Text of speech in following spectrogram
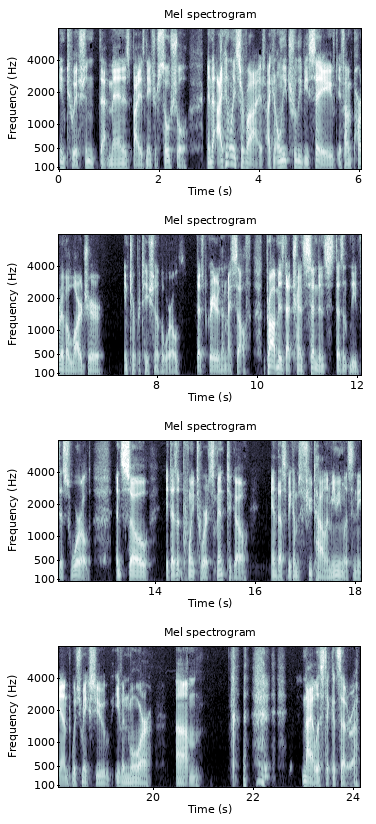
intuition that man is by his nature social and that I can only survive, I can only truly be saved if I'm part of a larger interpretation of the world that's greater than myself. The problem is that transcendence doesn't leave this world. And so it doesn't point to where it's meant to go. And thus becomes futile and meaningless in the end, which makes you even more um, nihilistic, etc.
